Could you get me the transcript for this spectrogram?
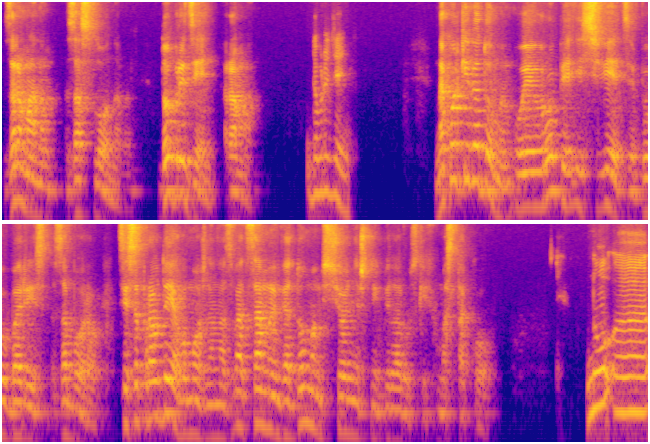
за романам заслонавым. Добры дзень, роман. Добрый дзень. Наколькі вядомым у Еўропе і свеце быў Барыс Забораў, ці сапраўды яго можна назваць самым вядомым сённяшніх беларускіх мастакоў. Ну э,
